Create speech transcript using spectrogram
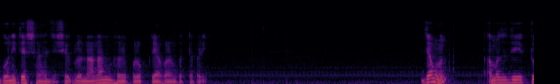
গণিতের সাহায্যে সেগুলো নানানভাবে প্রক্রিয়াকরণ করতে পারি। যেমন, আমরা যদি একটু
